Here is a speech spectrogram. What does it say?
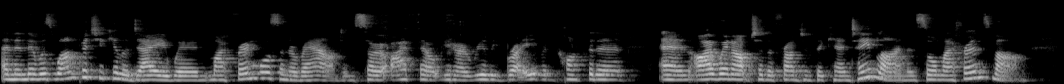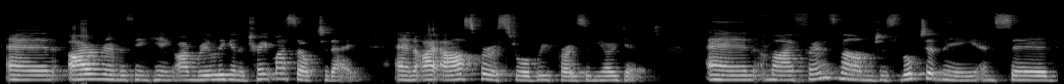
And then there was one particular day when my friend wasn't around. And so I felt, you know, really brave and confident. And I went up to the front of the canteen line and saw my friend's mum. And I remember thinking, I'm really going to treat myself today. And I asked for a strawberry frozen yogurt. And my friend's mum just looked at me and said,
